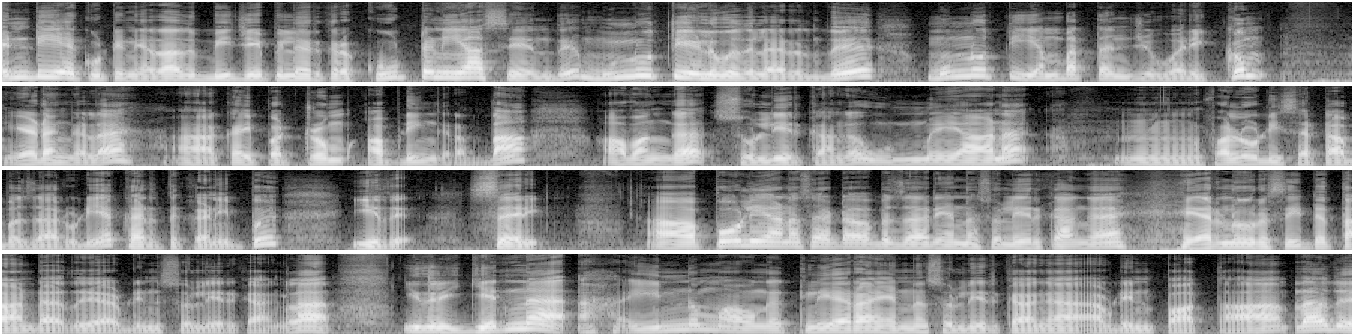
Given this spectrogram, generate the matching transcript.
என்டிஏ கூட்டணி அதாவது பிஜேபியில் இருக்கிற கூட்டணியாக சேர்ந்து முந்நூற்றி எழுபதுலேருந்து முந்நூற்றி எண்பத்தஞ்சு வரைக்கும் இடங்களை கைப்பற்றும் அப்படிங்கிறது தான் அவங்க சொல்லியிருக்காங்க. உண்மையான ஃபலோடி சட்டா பஜாருடைய கருத்து கணிப்பு இது. சரி. போலியான சட்டா பஜார் என்ன சொல்லியிருக்காங்க? இரநூறு சீட்டை தாண்டாது அப்படின்னு சொல்லியிருக்காங்களா? இதில் என்ன இன்னும் அவங்க கிளியராக என்ன சொல்லியிருக்காங்க அப்படின்னு பார்த்தா அதாவது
